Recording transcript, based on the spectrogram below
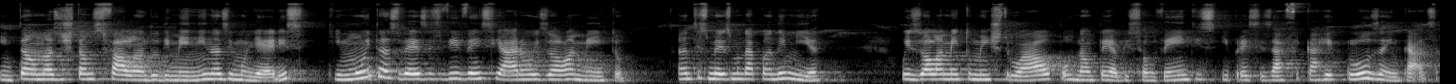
Então, nós estamos falando de meninas e mulheres que muitas vezes vivenciaram o isolamento antes mesmo da pandemia. O isolamento menstrual por não ter absorventes e precisar ficar reclusa em casa.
